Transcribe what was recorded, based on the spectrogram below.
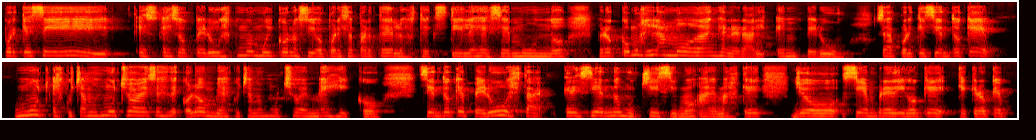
porque sí, es, eso, Perú es como muy conocido por esa parte de los textiles, ese mundo, pero ¿cómo es la moda en general en Perú? O sea, porque siento que escuchamos mucho a veces de Colombia, escuchamos mucho de México, siento que Perú está creciendo muchísimo, además que yo siempre digo que, que creo que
